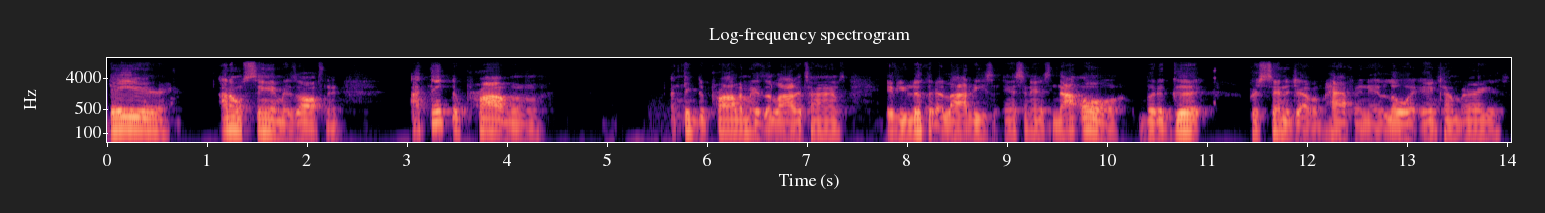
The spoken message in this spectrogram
they're I don't see them as often. I think the problem, I think the problem is a lot of times if you look at a lot of these incidents, not all, but a good percentage of them happen in lower income areas.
